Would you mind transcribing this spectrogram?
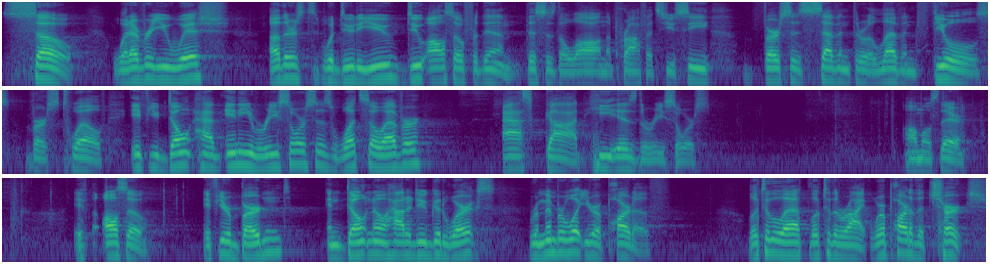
So, whatever you wish others would do to you, do also for them. This is the law and the prophets. You see, verses 7 through 11 fuels verse 12. If you don't have any resources whatsoever, ask God. He is the resource. Almost there. If, also, if you're burdened and don't know how to do good works, remember what you're a part of. Look to the left, look to the right. We're part of the church.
